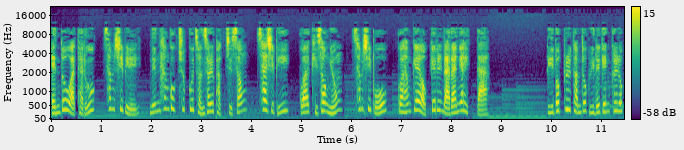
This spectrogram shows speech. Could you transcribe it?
엔도 와타루 31는 한국 축구 전설 박지성 42과 기성용 35과 함께 어깨를 나란히 했다. 리버풀 감독 위르겐 클롭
